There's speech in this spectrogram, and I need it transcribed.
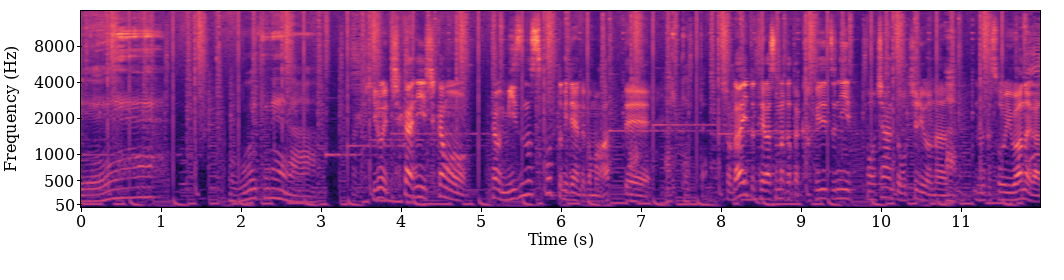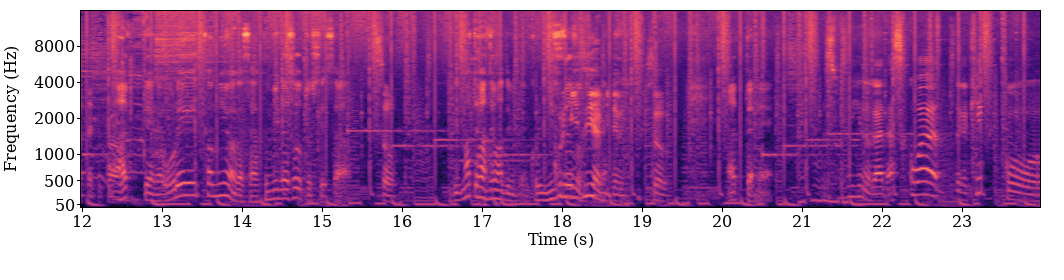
ええ覚えてねえな。広い地下にしかも多分水のスポットみたいなとこもあってあったあった。ライト照らさなかったら確実にボチャンと落ちるようなあなんかそういう罠があったりとあかったよね。俺か美和がさ踏み出そうとしてさ。そう。で待って待って待ってみたいな。これ水やんみみたいな。そう。あったねそういうのがあそこはだから結構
